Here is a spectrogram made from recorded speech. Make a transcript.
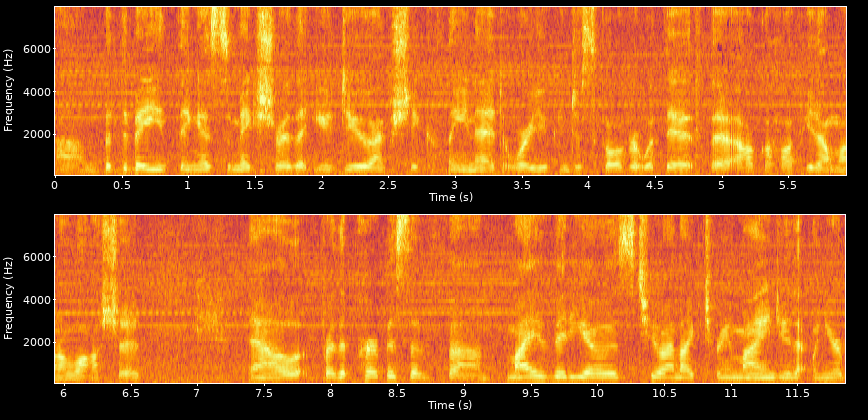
Um, but the main thing is to make sure that you do actually clean it, or you can just go over it with the, the alcohol if you don't want to wash it. Now, for the purpose of um, my videos too, I like to remind you that when you're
